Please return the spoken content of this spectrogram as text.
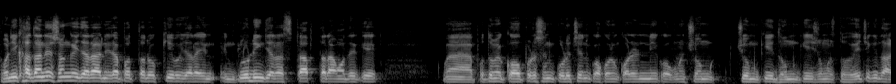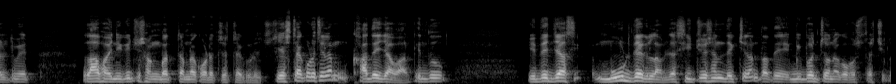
খনি খাদানের সঙ্গে যারা নিরাপত্তা রক্ষী এবং যারা ইনক্লুডিং যারা স্টাফ তারা আমাদেরকে প্রথমে কোঅপারেশন করেছেন, কখনো করেননি, কখনো চম, চমকি, ধমকি সমস্ত হয়েছে, কিন্তু আলটিমেট লাভ হয়নি। কিছু সংবাদটা আমরা করার চেষ্টা করেছি। চেষ্টা করেছিলাম খাদে যাওয়ার, কিন্তু এদের যা মুড দেখলাম, যা সিচুয়েশান দেখছিলাম, তাতে বিপজ্জনক অবস্থা ছিল।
